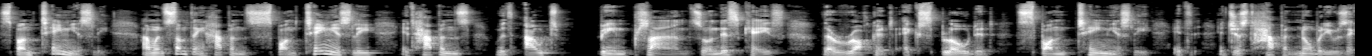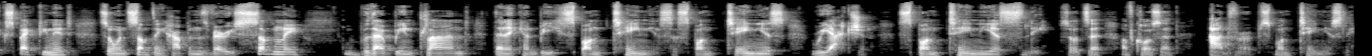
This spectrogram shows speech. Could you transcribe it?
Spontaneously. And when something happens spontaneously, it happens without being planned. So in this case, the rocket exploded spontaneously. It, it just happened. Nobody was expecting it. So when something happens very suddenly, without being planned, then it can be spontaneous, a spontaneous reaction, spontaneously. So it's, a, of course, an adverb, spontaneously.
